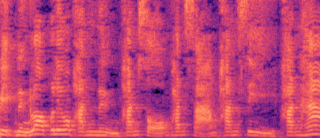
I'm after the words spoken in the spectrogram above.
ปิดหนึ่งรอบก็เรียกว่าพันหนึ่งพันสองพันสามพันสี่พันห้า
